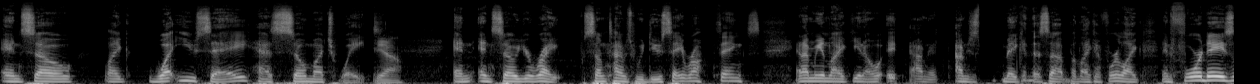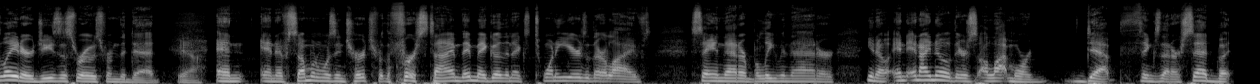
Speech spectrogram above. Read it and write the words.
and so like what you say has so much weight Yeah. And and so you're right. Sometimes we do say wrong things. And i mean like you know it i'm, I'm just making this up but like if we're like and four days later jesus rose from the dead. Yeah. and and if someone was in church for the first time they may go the next 20 years of their lives saying that or believing that or you know and and i know there's a lot more depth things that are said but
